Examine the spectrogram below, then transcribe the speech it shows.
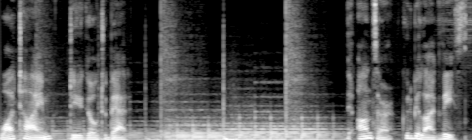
What time do you go to bed? The answer could be like this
